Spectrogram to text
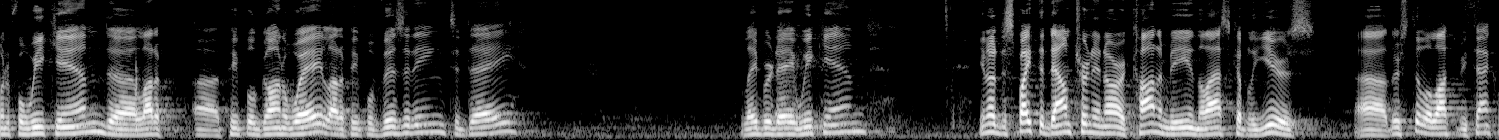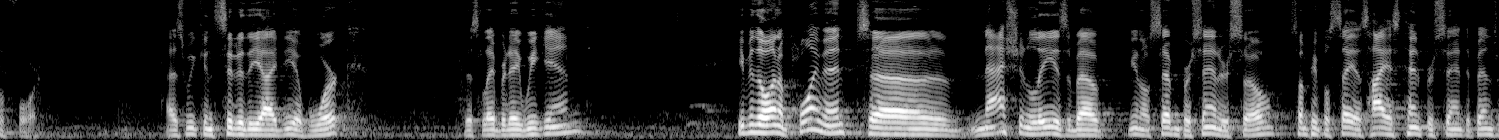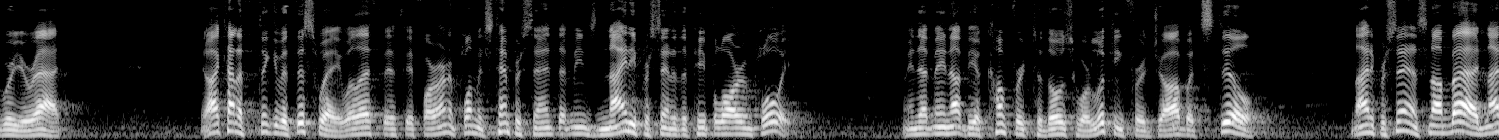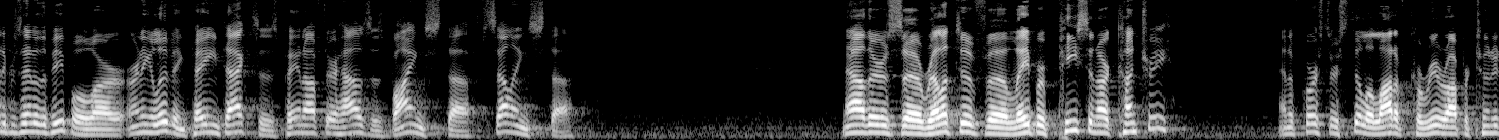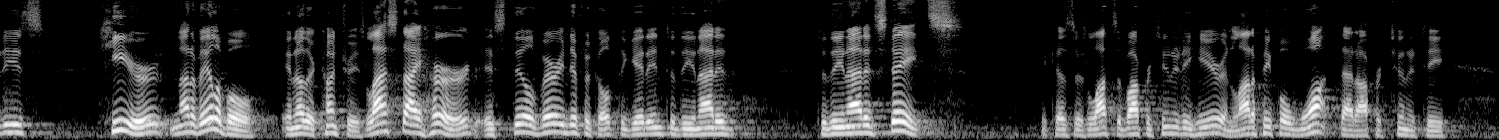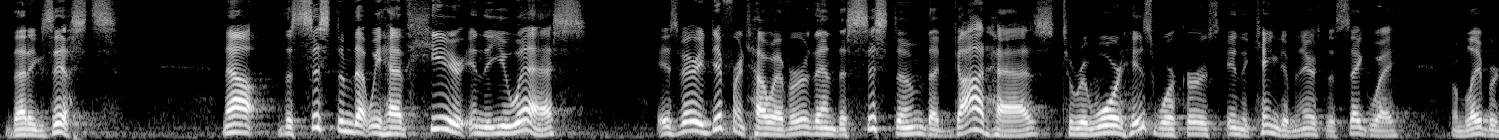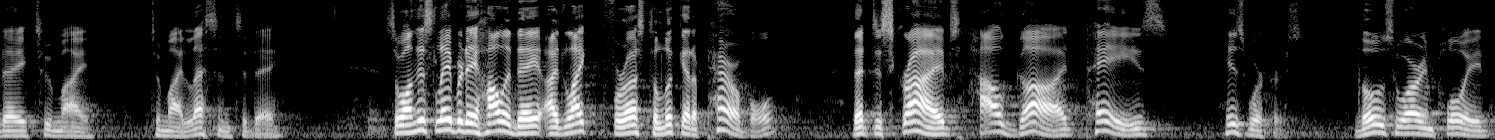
Wonderful weekend. Uh, a lot of uh, people gone away, a lot of people visiting today. Labor Day weekend. You know, despite the downturn in our economy in the last couple of years, uh, there's still a lot to be thankful for. As we consider the idea of work this Labor Day weekend, even though unemployment uh, nationally is about you know, 7% or so, some people say as high as 10%, depends where you're at. You know, I kind of think of it this way, well if, if, if our unemployment is 10%, that means 90% of the people are employed. I mean, that may not be a comfort to those who are looking for a job, but still, 90%, it's not bad. 90% of the people are earning a living, paying taxes, paying off their houses, buying stuff, selling stuff. Now there's relative uh, labor peace in our country, and of course there's still a lot of career opportunities here not available in other countries. Last I heard, it's still very difficult to get into the United, to the United States because there's lots of opportunity here and a lot of people want that opportunity that exists. Now, the system that we have here in the U.S is very different, however, than the system that God has to reward His workers in the kingdom. And there's the segue from Labor Day to my, to my lesson today. So, on this Labor Day holiday, I'd like for us to look at a parable that describes how God pays His workers, those who are employed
